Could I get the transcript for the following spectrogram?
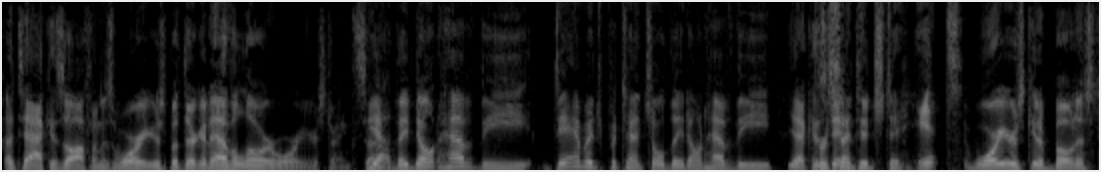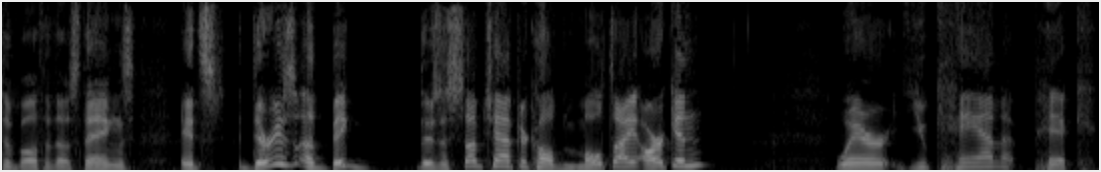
attack as often as warriors, but they're going to have a lower warrior strength. So Yeah, they don't have the damage potential. They don't have the Yeah, 'cause da- percentage to hit. warriors get a bonus to both of those things. It's there is a big there's a subchapter called multi arcan. where you can pick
